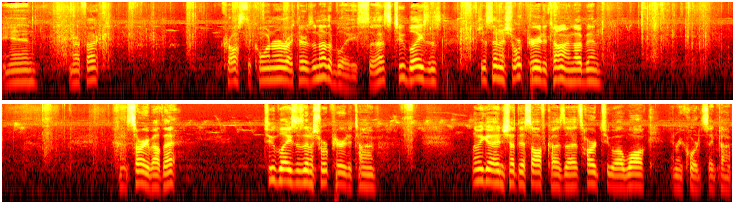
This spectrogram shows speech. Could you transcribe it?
And matter of fact, across the corner right there's another blaze. So that's two blazes just in a short period of time that I've been sorry about that. Two blazes in a short period of time. Let me go ahead and shut this off because uh, it's hard to uh, walk and record at the same time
